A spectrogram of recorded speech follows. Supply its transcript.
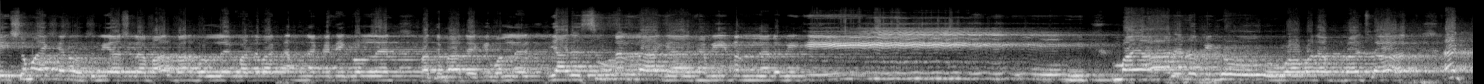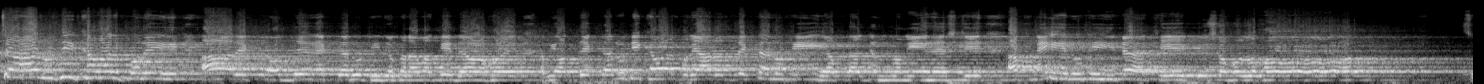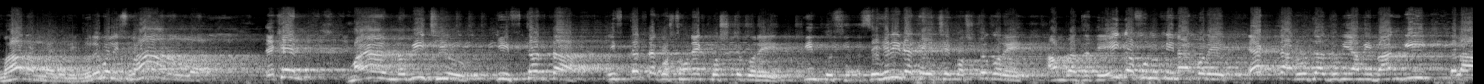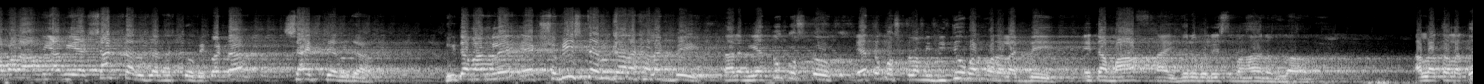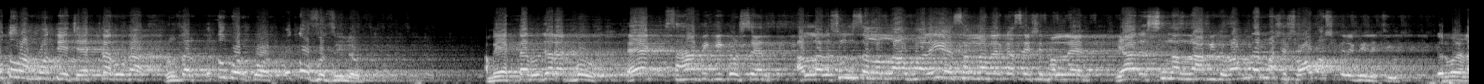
এই সময় কেন তুমি আসলা? বারবার করলেন। দেখে বললেন মায়ার নবী গো, আমার আব্বা যান একটা রুটি খাওয়ার পরে আর একটা অর্ধেক একটা রুটি যখন আমাকে দেওয়া হয়, আমি অর্ধেকটা রুটি খাওয়ার পরে আর অর্ধেকটা রুটি আপনার জন্য নিয়ে এসছে। আপনি রুটিটা খেয়ে একটু সবল হন। সুবহান আল্লাহ বলি ধরে বলি সুবহান আল্লাহ দেখেন, মায়ার নবী ছিল কি ইফতারটা ইফতারটা করছে অনেক কষ্ট করে, কিন্তু সেহেরিটা খেয়েছে কষ্ট করে, আমরা যাতে এই গফলতি না করে একটা রোজা যদি আমি ভাঙ্গি, তাহলে আবার আমি আমি এক ষাটটা রোজা থাকতে হবে। কয়টা? ষাটটা রোজা। দুইটা বাংলে একশো বিশটা রোজা রাখা লাগবে। তাহলে আমি এত কষ্ট এত কষ্ট আমি দ্বিতীয়বার করা লাগবে। এটা মাফ নাই ধরে বলি সুবাহান আল্লাহ আল্লাহ তালা কত রহমত দিয়েছে, একটা রোজা, রোজার কত বরকত, কত ফজিলত। আমি একটা রোজা রাখব, এক সাহাবী কি করছেন? আল্লাহ রসুল সাল্লামের কাছে এসে বললেন, ইয়া রাসূলুল্লাহ, আমি তো রমজান মাসে সহবাস করে ফেলেছি। তোর বলেন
